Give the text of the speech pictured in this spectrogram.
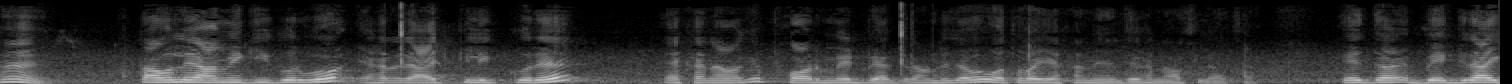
হ্যাঁ? তাহলে আমি কি করব? এখানে রাইট ক্লিক করে এখানে আমাকে ফরম্যাট ব্যাকগ্রাউন্ডে যাব, অথবা এখানে যেখানে আসলে আচ্ছা এই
